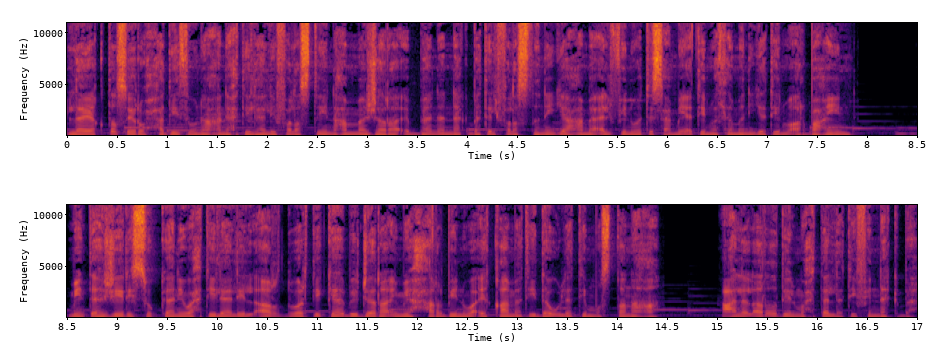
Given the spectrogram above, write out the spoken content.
لا يقتصر حديثنا عن احتلال فلسطين عما جرى إبان النكبة الفلسطينية عام 1948 من تهجير السكان واحتلال الأرض وارتكاب جرائم حرب وإقامة دولة مصطنعة على الأراضي المحتلة في النكبة.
